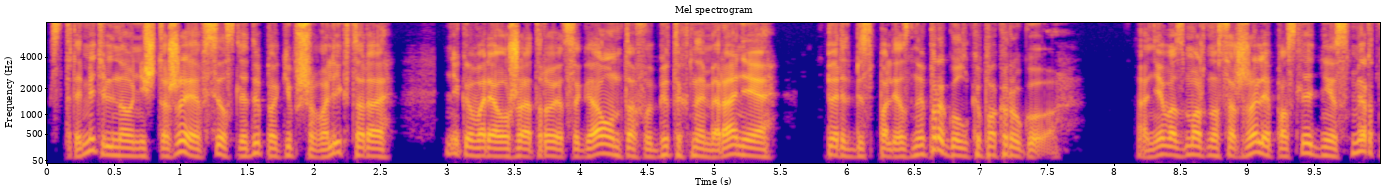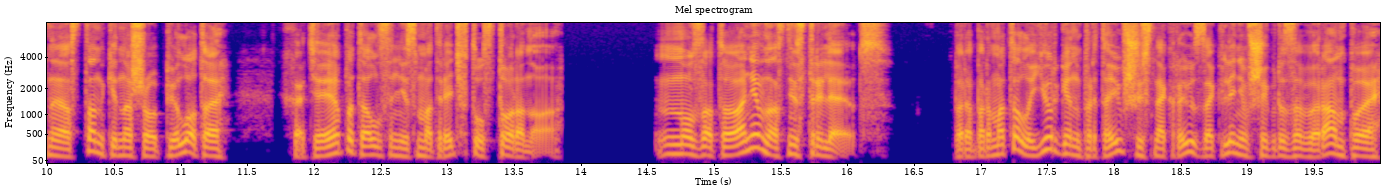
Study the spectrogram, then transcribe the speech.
стремительно уничтожая все следы погибшего Ликтора, не говоря уже о троице гаунтов, убитых нами ранее, перед бесполезной прогулкой по кругу. Они, возможно, сожрали последние смертные останки нашего пилота, хотя я пытался не смотреть в ту сторону. Но зато они в нас не стреляют. Пробормотал Юрген, притаившись на краю заклинившей грузовой рампы,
